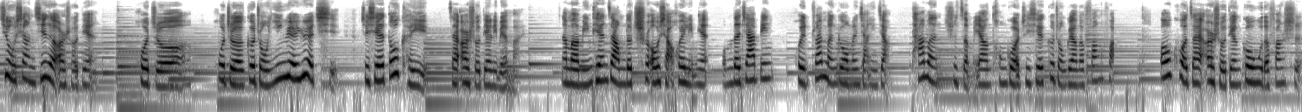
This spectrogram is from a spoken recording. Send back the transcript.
旧相机的二手店，或者或者各种音乐乐器，这些都可以在二手店里面买。那么明天在我们的吃藕小会里面，我们的嘉宾会专门给我们讲一讲他们是怎么样通过这些各种各样的方法，包括在二手店购物的方式，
